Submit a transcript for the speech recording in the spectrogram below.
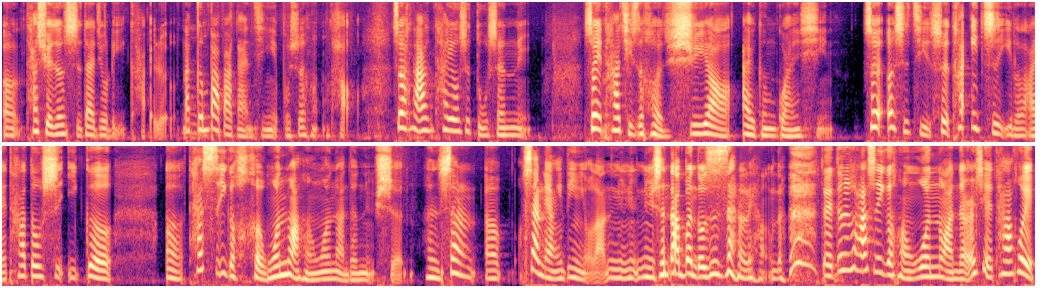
呃他学生时代就离开了，那跟爸爸感情也不是很好，所以他他又是独生女，所以他其实很需要爱跟关心。所以二十几岁，她一直以来，她都是一个，呃，她是一个很温暖、很温暖的女生，很善，呃，善良一定有啦。女女生大部分都是善良的，对，就是她是一个很温暖的，而且她会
